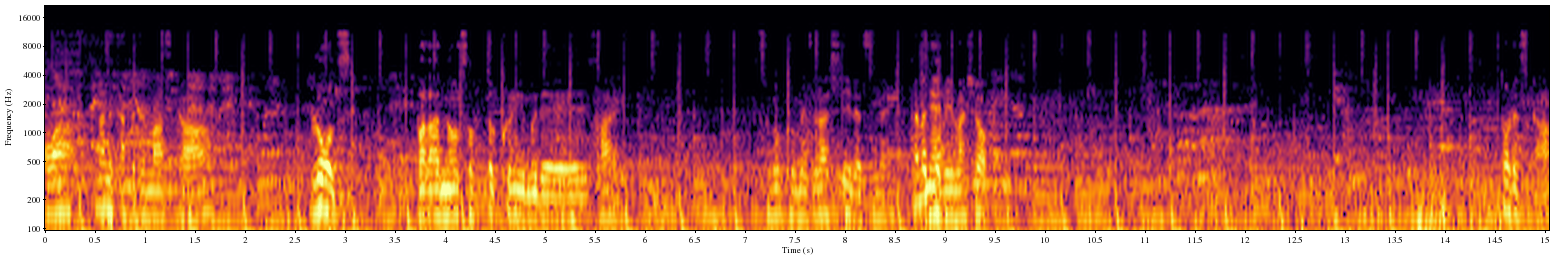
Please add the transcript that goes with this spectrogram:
今は何食べてますか？ローズ。バラのソフトクリームです。はい。すごく珍しいですね。食べてみましょう、どうですか？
